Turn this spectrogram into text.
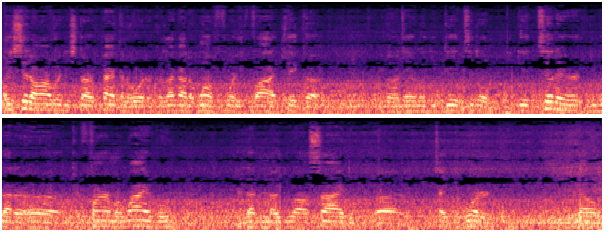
they should already start packing the order because I got a 145 pickup. You know, then when you get to the get to there, you gotta uh, confirm arrival and let them know you outside to uh, take the order. You know,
